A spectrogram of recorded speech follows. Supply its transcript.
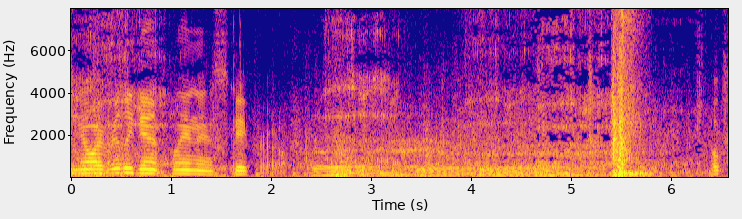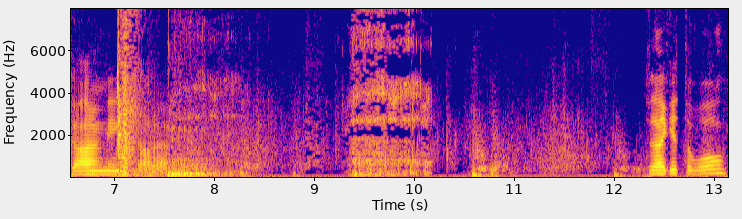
You know, I really didn't plan an escape route. Oh god, I'm being shot at. Did I get the wool?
